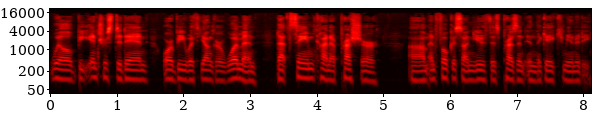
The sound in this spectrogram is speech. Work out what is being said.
will be interested in or be with younger women. That same kind of pressure um, and focus on youth is present in the gay community.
